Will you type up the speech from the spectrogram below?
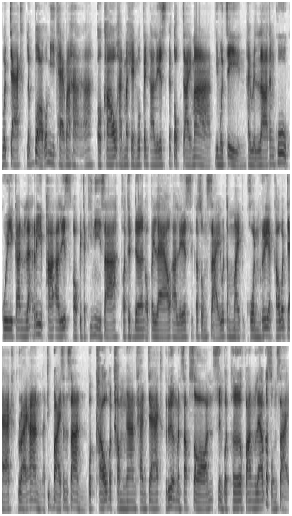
ว่าแจ็คแล้วบอกว่ามีแขกมาหา พอเขาหันมาเห็นว่าเป็นอลิสก็ตกใจมากอิโมจีนให้เวลาทั้งคู่คุยกันและรีบพาอลิสออกไปจากที่นี่ซะ พอเธอเดินออกไปแล้วอลิสก็สงสัยว่าทำไมทุกคนเรียกเขาว่าแจ็คไรอันอธิบายสั้นๆว่าเขามาทำงานแทนแจ็คเรื่องมันซับซ้อน ซึ่งพอเธอฟังแล้วก็สงสัย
